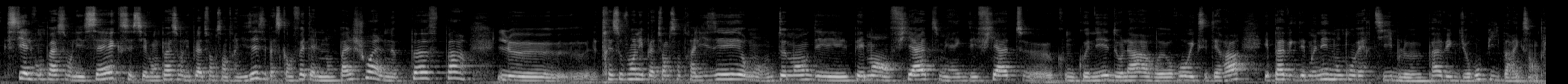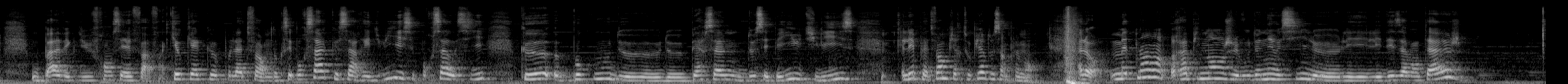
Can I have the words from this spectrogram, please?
si elles vont pas sur les sexes, si elles vont pas sur les plateformes centralisées, c'est parce qu'en fait elles n'ont pas le choix, elles ne peuvent pas. Très souvent les plateformes centralisées, on demande des paiements en fiat, mais avec des fiat euh, qu'on connaît, dollars, euros, etc. Et pas avec des monnaies non convertibles, pas avec du roupie par exemple, ou pas avec du franc CFA, enfin quelques plateformes. Donc c'est pour ça que ça réduit et c'est pour ça aussi que beaucoup de, personnes de ces pays utilisent les plateformes peer-to-peer tout simplement. Alors maintenant, rapidement, je vais vous donner aussi le, les, les désavantages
